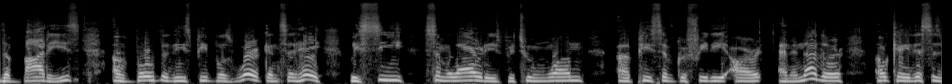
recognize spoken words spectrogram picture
the bodies of both of these people's work and said, hey, we see similarities between one uh, piece of graffiti art and another. Okay, this is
